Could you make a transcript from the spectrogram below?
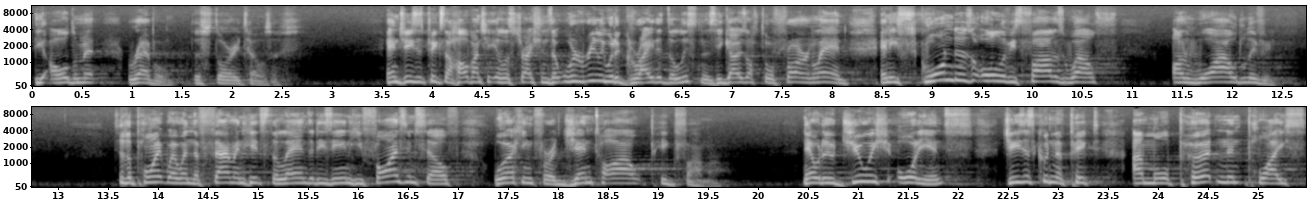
The ultimate rebel, the story tells us. And Jesus picks a whole bunch of illustrations that really would have grated the listeners. He goes off to a foreign land and he squanders all of his father's wealth on wild living. To the point where when the famine hits the land that he's in, he finds himself working for a Gentile pig farmer. Now, to a Jewish audience, Jesus couldn't have picked a more pertinent place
